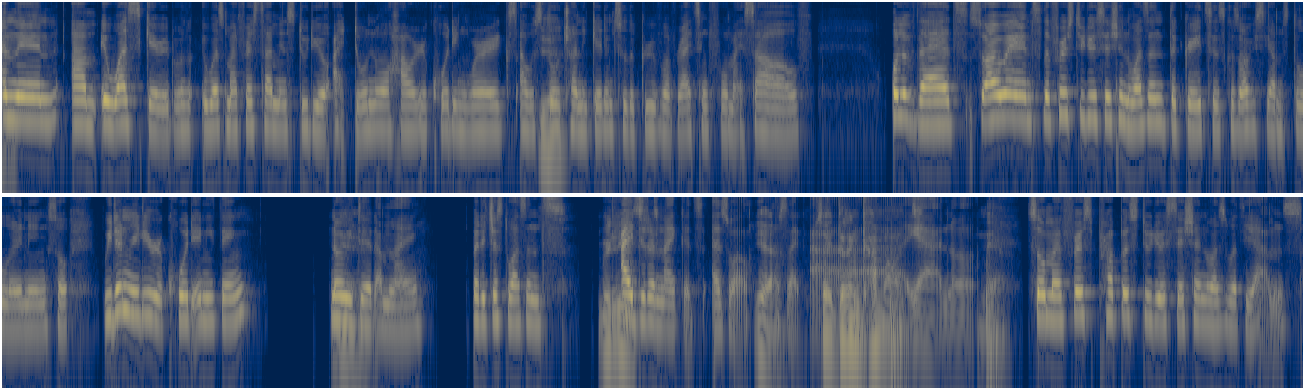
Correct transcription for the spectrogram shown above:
And then um, it was scary. It was, it was my first time in studio. I don't know how recording works. I was still Yeah. trying to get into the groove of writing for myself. All of that. So I went. The first studio session wasn't the greatest because obviously I'm still learning. So we didn't really record anything. No, we did. I'm lying. But it just wasn't really I didn't like it as well. Yeah. I was like, So it didn't come "Ah, out." Yeah, no. Yeah. So my first proper studio session was with Yams.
